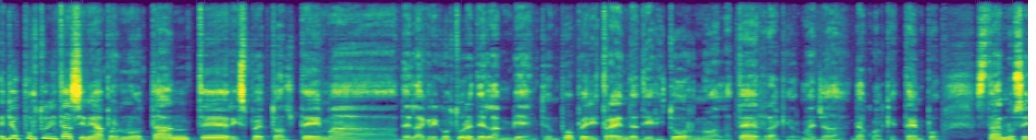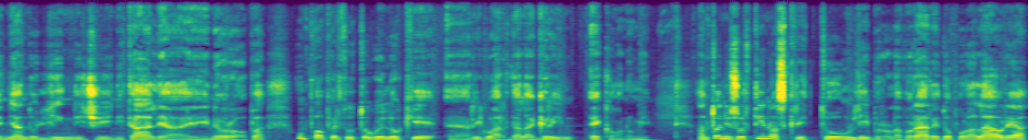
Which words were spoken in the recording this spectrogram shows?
E di opportunità se ne aprono tante rispetto al tema dell'agricoltura e dell'ambiente, un po' per i trend di ritorno alla terra che ormai già da qualche tempo stanno segnando gli indici in Italia e in Europa, un po' per tutto quello che eh, riguarda la green economy. Antonio Sortino ha scritto un libro, Lavorare dopo la laurea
